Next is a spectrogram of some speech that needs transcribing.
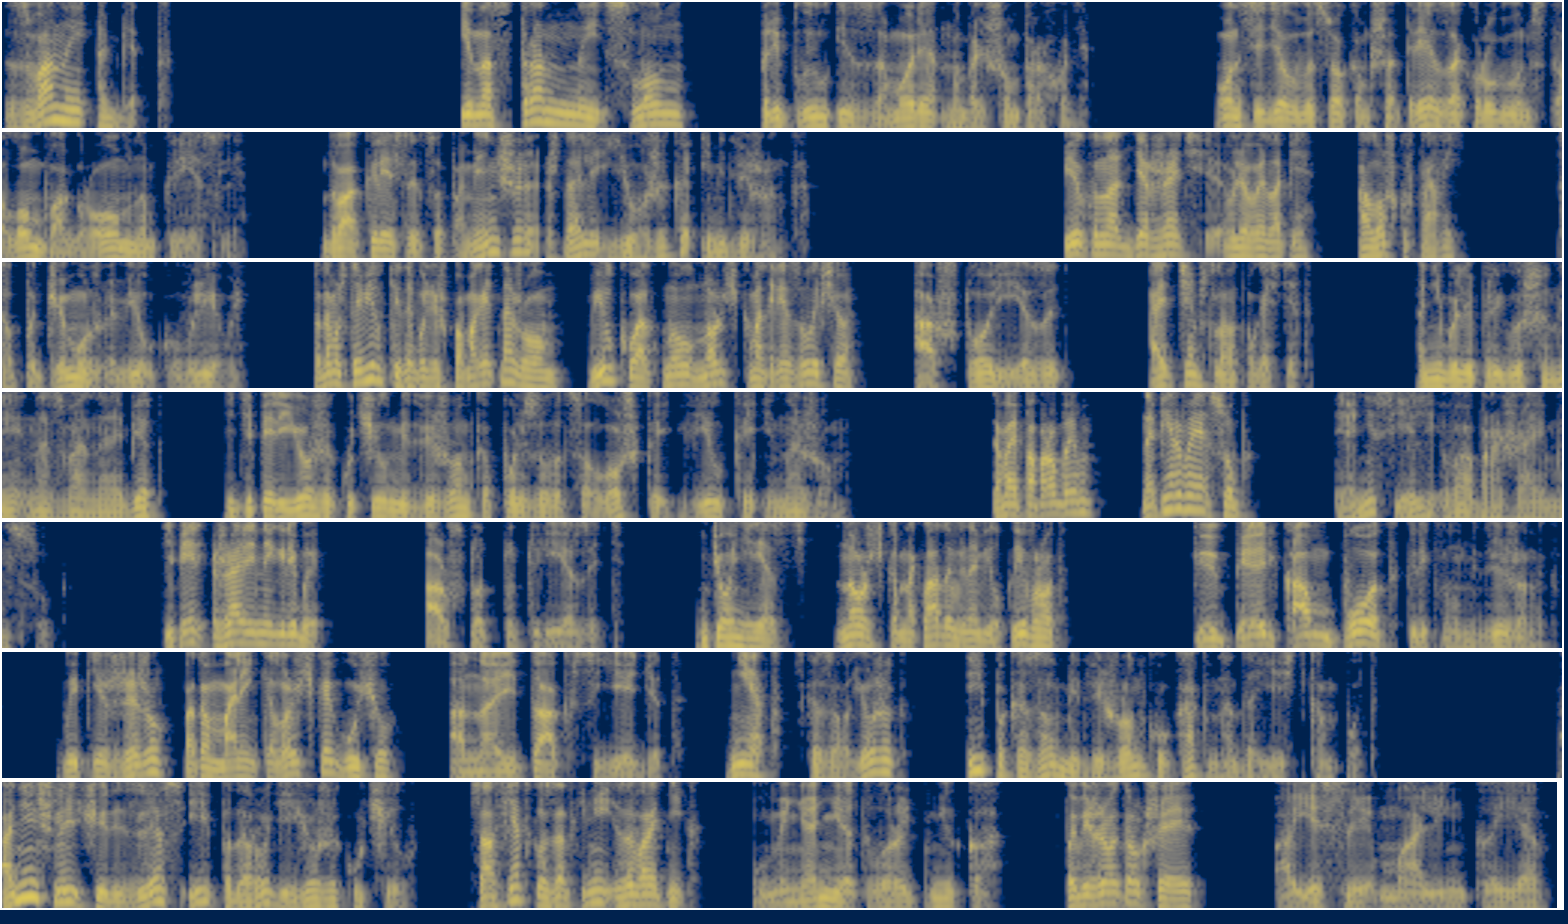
Званый обед. Иностранный слон приплыл из-за моря на большом пароходе. Он сидел в высоком шатре за круглым столом в огромном кресле. Два креслица поменьше ждали ежика и медвежонка. — Вилку надо держать в левой лапе, а ложку в правой. — А почему же вилку в левой? — Потому что вилке ты будешь помогать ножом. Вилку воткнул, ножичком отрезал, и все. — А что резать? — А это чем слон угостит? Они были приглашены на званый обед, и теперь ежик учил медвежонка пользоваться ложкой, вилкой и ножом. — Давай попробуем. На первое — суп. И они съели воображаемый суп. — Теперь жареные грибы. — А что тут резать? — Ничего не резать. Ножичком накладывай на вилку и в рот. — Теперь компот! — крикнул медвежонок. — Выпьешь жижу, потом маленькой ложечкой гущу. — Она и так съедет. — Нет, — сказал ежик и показал медвежонку, как надо есть компот. Они шли через лес, и по дороге ежик учил. — Салфетку заткни за воротник. — У меня нет воротника. — Повяжи вокруг шеи. — А если маленькая?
